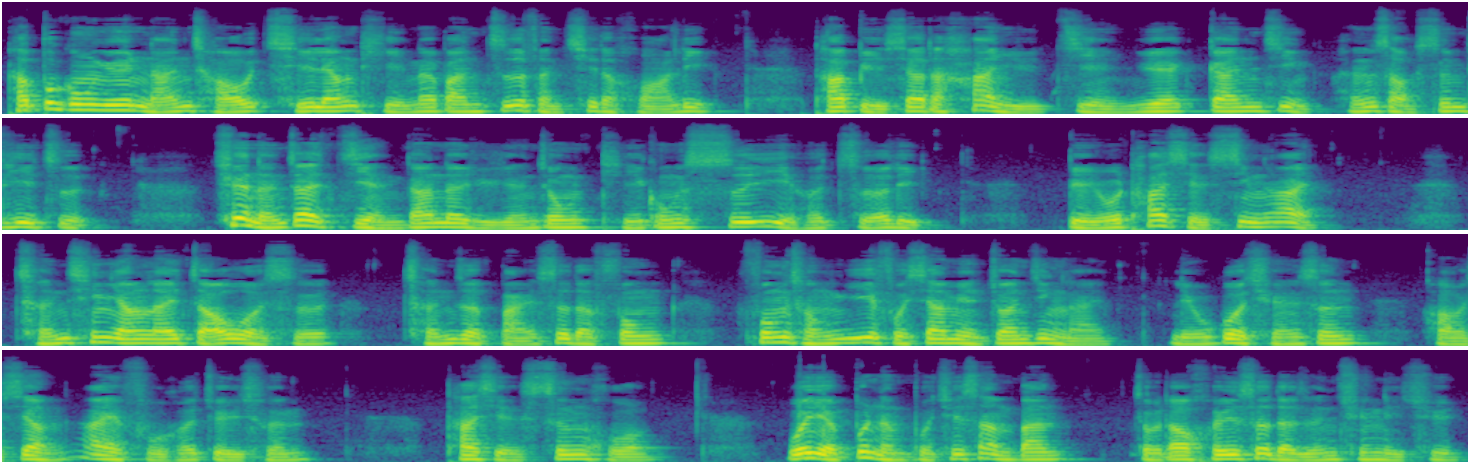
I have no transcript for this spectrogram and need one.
他不工于南朝齐梁体那般脂粉气的华丽。他笔下的汉语简约干净，很少生僻字，却能在简单的语言中提供诗意和哲理。比如他写性爱：“陈清扬来找我时，乘着白色的风，风从衣服下面钻进来，流过全身，好像爱抚和嘴唇。”他写生活：“我也不能不去上班，走到灰色的人群里去，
